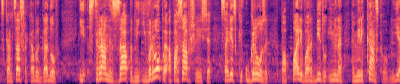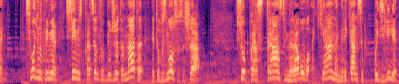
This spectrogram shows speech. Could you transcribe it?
с конца 40-х годов. И страны Западной Европы, опасавшиеся советской угрозы, попали в орбиту именно американского влияния. Сегодня, например, 70% бюджета НАТО – это взносы США. Все пространство Мирового океана американцы поделили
